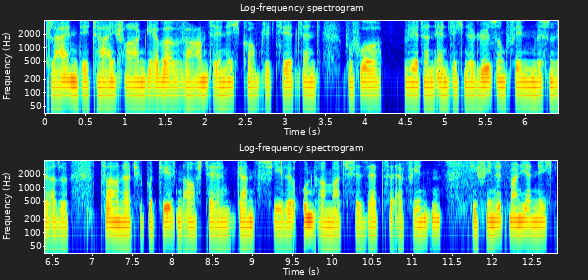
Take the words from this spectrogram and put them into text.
kleinen Detailfragen, die aber wahnsinnig kompliziert sind, wovor wir dann endlich eine Lösung finden, müssen wir also 200 Hypothesen aufstellen, ganz viele ungrammatische Sätze erfinden. Die findet man ja nicht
